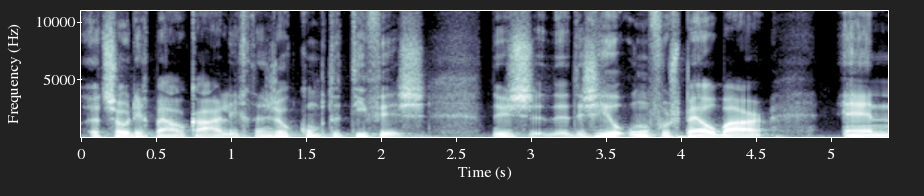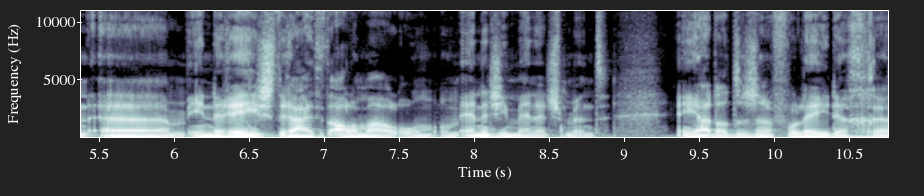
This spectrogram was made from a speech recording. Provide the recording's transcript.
het zo dicht bij elkaar ligt en zo competitief is. Dus het is heel onvoorspelbaar. En um, in de race draait het allemaal om, om energy management. En ja, dat is een volledig uh,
